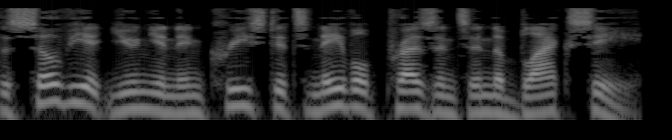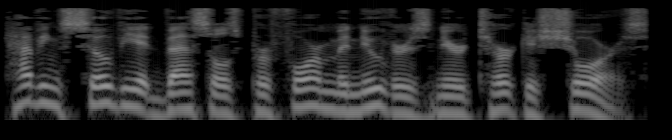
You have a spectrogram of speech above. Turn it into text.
the Soviet Union increased its naval presence in the Black Sea, having Soviet vessels perform maneuvers near Turkish shores.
